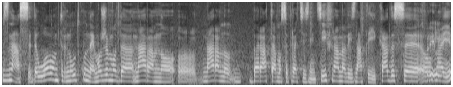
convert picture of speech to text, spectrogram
zna se da u ovom trenutku ne možemo da naravno, e, naravno baratamo sa preciznim ciframa, vi znate i kada se, ovaj,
